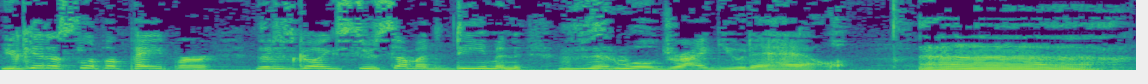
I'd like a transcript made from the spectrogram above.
you get a slip of paper that is going to summon a demon that will drag you to hell. Ah,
